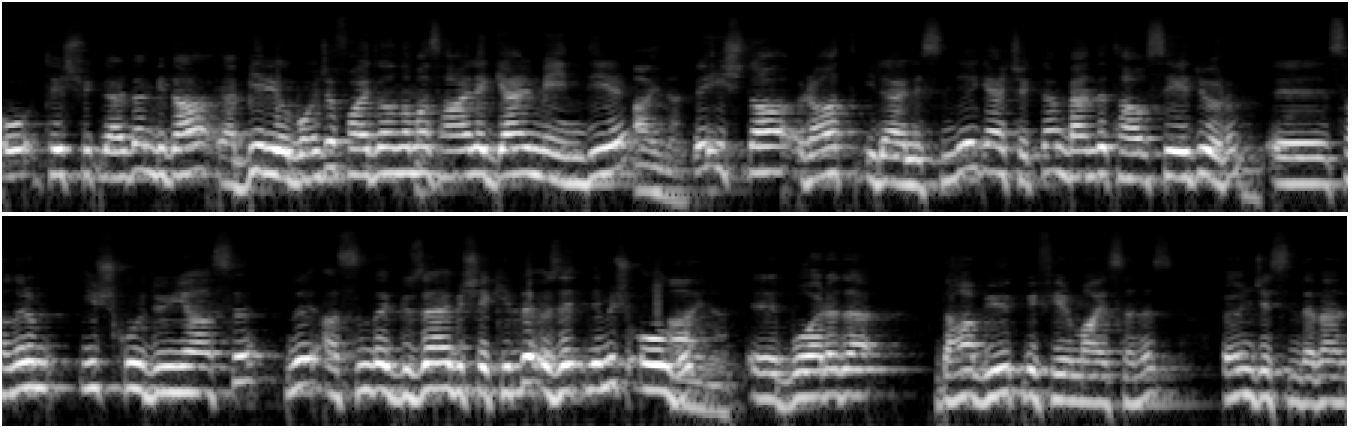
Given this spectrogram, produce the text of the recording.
o teşviklerden bir daha yani bir yıl boyunca faydalanamaz hale gelmeyin diye Aynen. ve iş daha rahat ilerlesin diye gerçekten ben de tavsiye ediyorum. E, sanırım işkur dünyasını aslında güzel bir şekilde özetlemiş olduk. Aynen. E, bu arada daha büyük bir firmaysanız öncesinde ben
